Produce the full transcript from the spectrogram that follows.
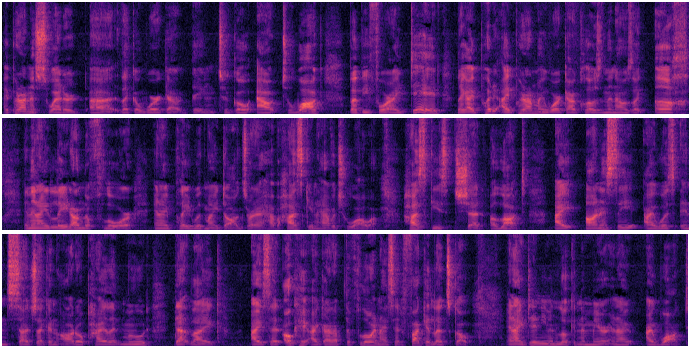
I put on a sweater, uh, like a workout thing to go out to walk. But before I did, like I put, I put on my workout clothes and then I was like, ugh. And then I laid on the floor and I played with my dogs, right? I have a husky and I have a chihuahua. Huskies shed a lot. I honestly, I was in such like an autopilot mood that like, I said, okay, I got up the floor and I said, fuck it, let's go and I didn't even look in the mirror and I, I walked.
